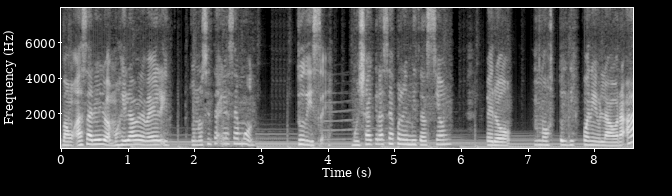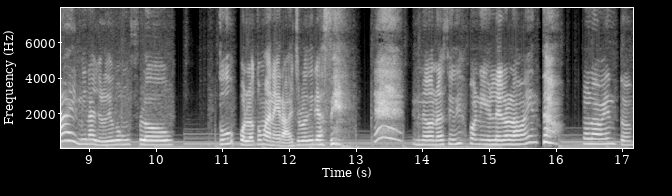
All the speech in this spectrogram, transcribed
vamos a salir, vamos a ir a beber y tú no sientes en ese mood, tú dices, muchas gracias por la invitación, pero no estoy disponible ahora. Ay, mira, yo lo digo con un flow. Tú, por a tu manera, yo lo diría así. no, no estoy disponible, lo lamento, lo lamento.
